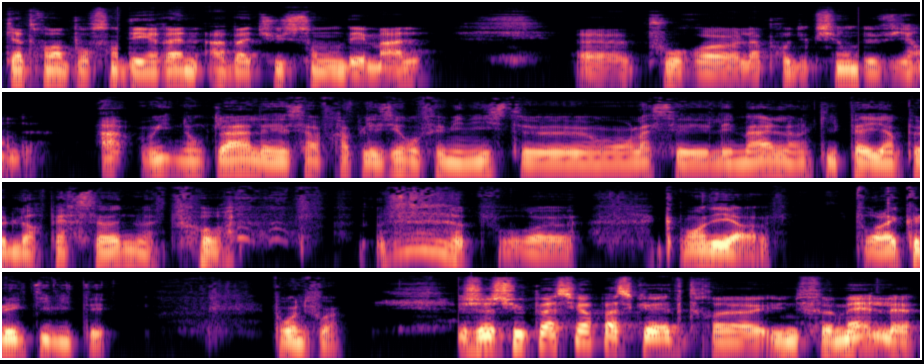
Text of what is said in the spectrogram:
80% des rennes abattues sont des mâles euh, pour la production de viande. Ah oui, donc là, ça fera plaisir aux féministes. Euh, là, c'est les mâles hein, qui payent un peu de leur personne pour, pour euh, comment dire, pour la collectivité, pour une fois. Je suis pas sûr parce qu'être une femelle,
